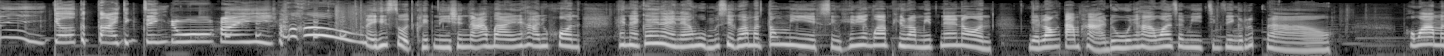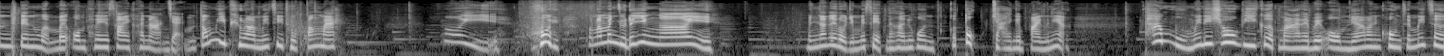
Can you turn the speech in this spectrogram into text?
น เจอกระต่ายจริงๆด้วยในที่สุดคลิปนี้ชนะบายนะคะทุกคนไหนๆก็ไหนแล้วบุ๋มรู้สึกว่ามันต้องมีสิ่งที่เรียกว่าพีระมิดแน่นอน เดี๋ยวลองตามหาดูนะคะว่าจะมีจริง ๆ หรือเปล่า ราะว่ามันเป็นเหมือนไบโอมทะเลทรายขนาดใหญ่ มันต้องมีพีระมิดสิถูกต้องไหมเฮ้ยเฮ้ย ตรงนั้นมันอยู่ได้ยังไง มันน่าจะโหลดยังไม่เสร็จนะคะทุกคน ก็ตกใจกันไปนะเนี่ย ถ้าหมูไม่ได้โชคดีเกิดมาในไบโอมเนี้ยมันคงจะไม่เจอ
